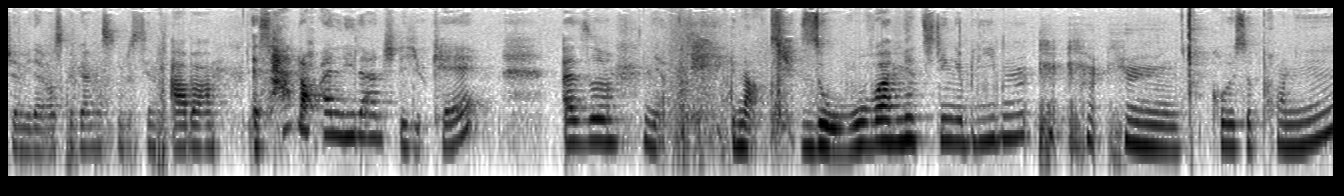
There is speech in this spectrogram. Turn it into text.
schon wieder rausgegangen ist ein bisschen. Aber es hat auch einen lilanen Stich, okay? Also, ja, genau. So, wo waren wir jetzt stehen geblieben? Größe Pony.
